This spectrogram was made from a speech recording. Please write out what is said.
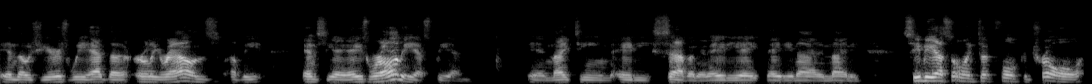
in those years. We had the early rounds of the NCAAs were on ESPN in 1987 and 88 and 89 and 90. CBS only took full control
